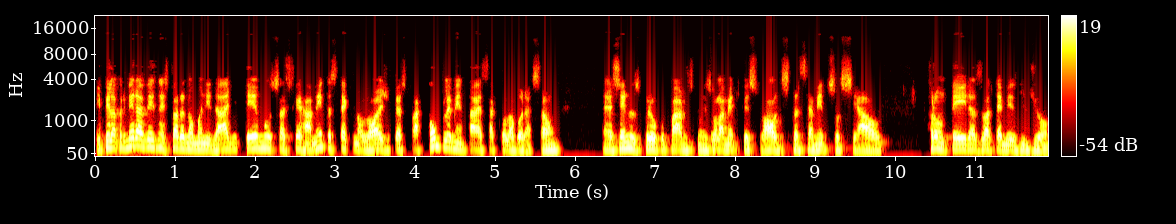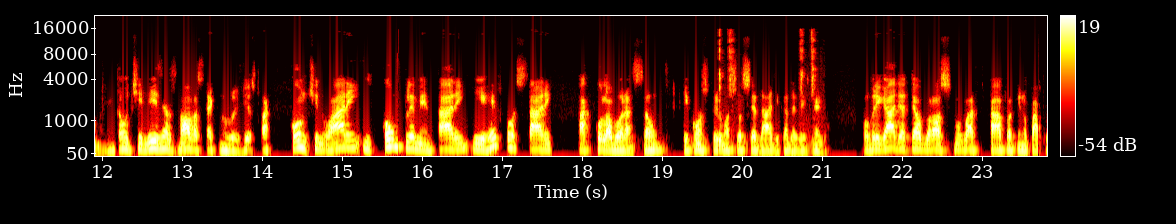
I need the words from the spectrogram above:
E pela primeira vez na história da humanidade, temos as ferramentas tecnológicas para complementar essa colaboração, é, sem nos preocuparmos com isolamento pessoal, distanciamento social, fronteiras ou até mesmo idioma. Então, utilizem as novas tecnologias para continuarem e complementarem e reforçarem a colaboração e construir uma sociedade cada vez melhor. Obrigado e até o próximo bate-papo aqui no Papo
